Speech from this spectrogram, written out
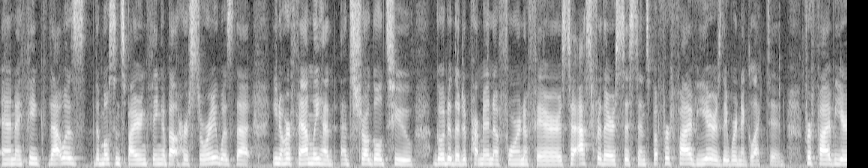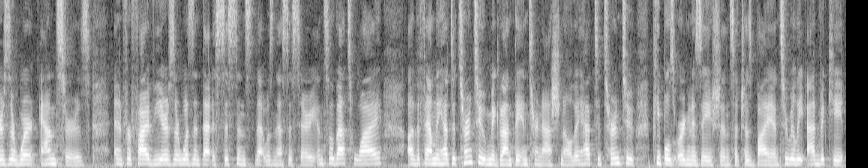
And I think that was the most inspiring thing about her story was that, you know, her family had, had struggled to go to the Department of Foreign Affairs to ask for their assistance, but for five years they were neglected. For five years there weren't answers. And for five years there wasn't that assistance that was necessary. And so that's why uh, the family had to turn to Migrante International. They had to turn to people's organizations such as Bayan to really advocate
